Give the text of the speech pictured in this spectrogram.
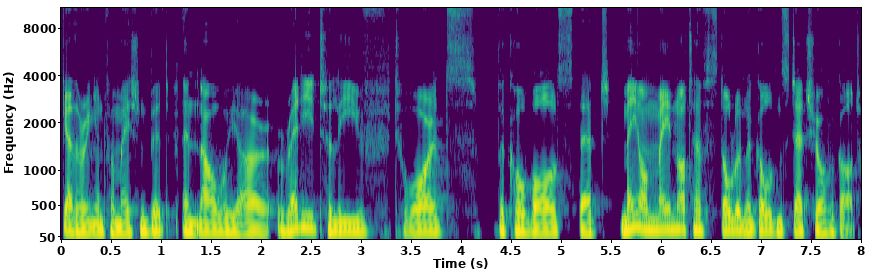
gathering information bit. And now we are ready to leave towards the kobolds that may or may not have stolen a golden statue of a god.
